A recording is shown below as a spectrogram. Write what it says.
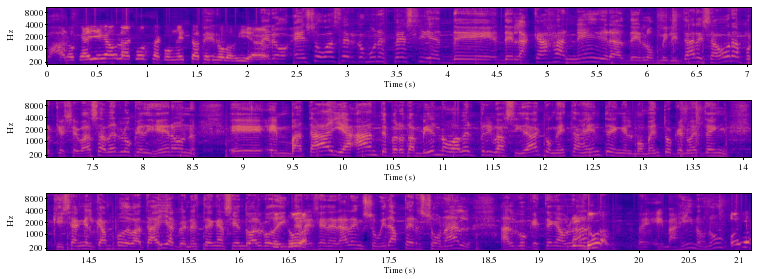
A lo que ha llegado la cosa con esta tecnología. Pero eso va a ser como una especie de, de, la caja negra de los militares ahora, porque se va a saber lo que dijeron eh, en batalla antes, pero también no va a haber privacidad con esta gente en el momento que no estén quizá en el campo de batalla, que no estén haciendo algo de interés general en su vida personal, algo que estén hablando. Eh, imagino, ¿no? Oye,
